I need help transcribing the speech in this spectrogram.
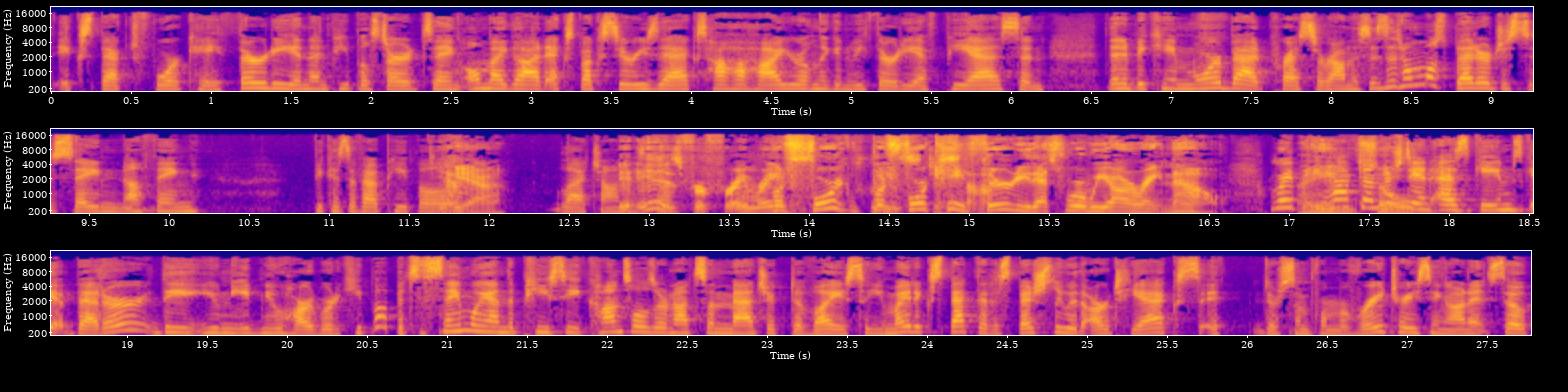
expect 4K 30, and then people started saying, "Oh my God, Xbox Series X, ha ha ha, you're only going to be 30 FPS." And then it became more bad press around this. Is it almost better just to say nothing because of how people Yeah. yeah. latch on? It to stuff? is for frame rate. But four, but 4K thirty. That's where we are right now. Right, but I you have to so- understand as games get better, the you need new hardware to keep up. It's the same way on the PC. Consoles are not some magic device, so you might expect that, especially with RTX, if there's some form of ray tracing on it. So,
